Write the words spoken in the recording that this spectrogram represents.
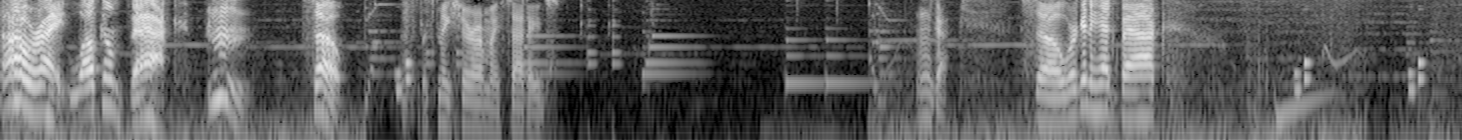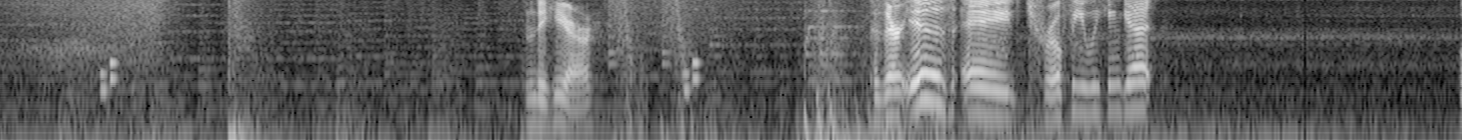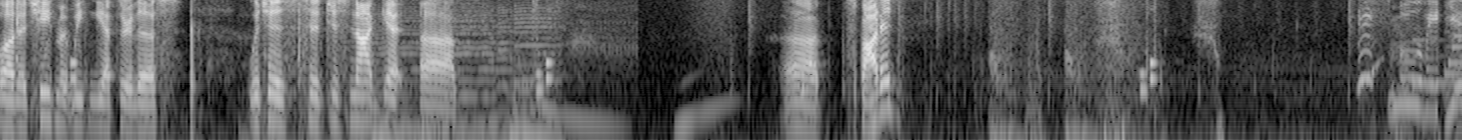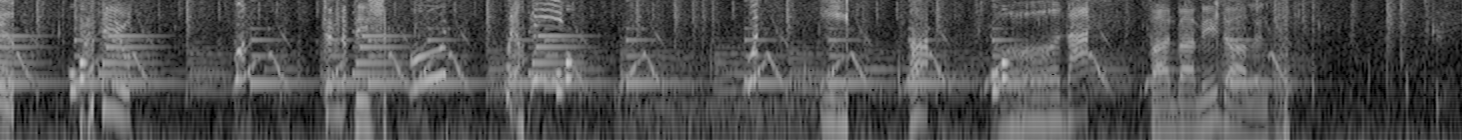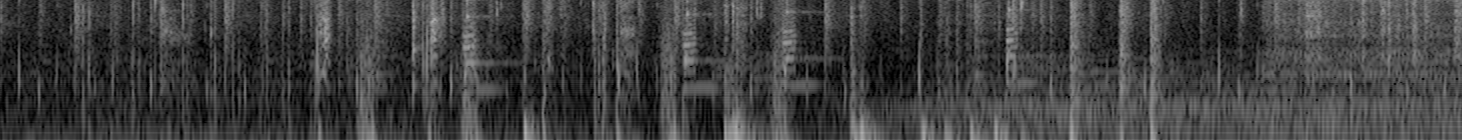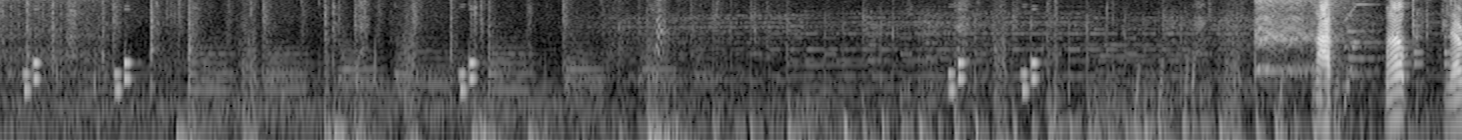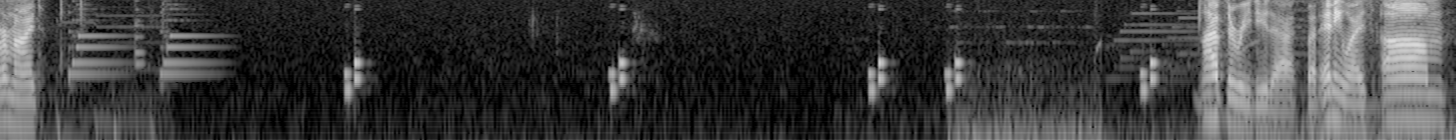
Alright, welcome back. Hmm. so, let's make sure on my settings. Okay. So, we're gonna head back. Into here. Because there is a trophy we can get. Well, an achievement we can get through this. Which is to just not get, uh... Uh, spotted? This movie, you. You. What? Can these well. What? Ah. Oh, that. fine by me, darling. Ah, well, never mind. I have to redo that. But anyways, um...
